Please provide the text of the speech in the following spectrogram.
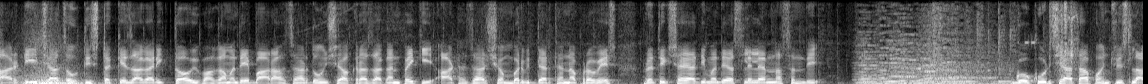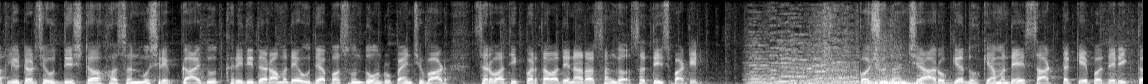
आरटीईच्या चौतीस टक्के जागा रिक्त. विभागामध्ये बारा हजार दोनशे अकरा जागांपैकी आठ हजार शंभर विद्यार्थ्यांना प्रवेश. प्रतीक्षा यादीमध्ये असलेल्यांना संधी. गोकुळचे आता पंचवीस लाख लिटरचे उद्दिष्ट हसन मुश्रीफ गाय दूध खरेदी दरामध्ये उद्यापासून दोन रुपयांची वाढ सर्वाधिक परतावा देणारा संघ सतीश पाटील. पशुधनचे आरोग्य धोक्यामध्ये साठ टक्के पदेरिक्त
